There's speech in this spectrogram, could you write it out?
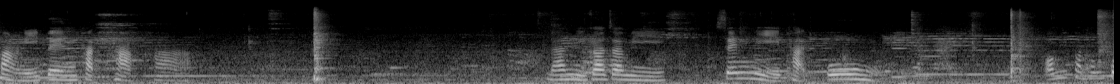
ฝั่งนี้เป็นผัดผักค่ะ ด้านนี้ก็จะมีเส้นหมี่ผัดกุ้งอ๋อมีปลาท่องโก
